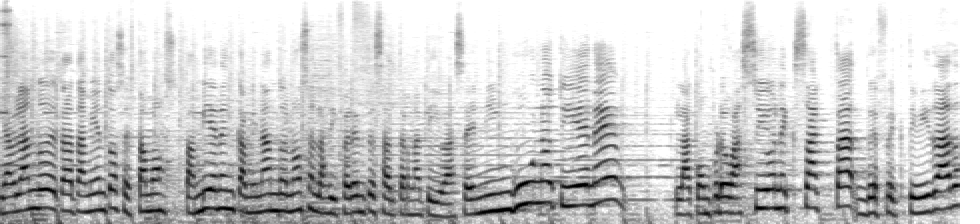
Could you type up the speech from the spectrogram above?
Y hablando de tratamientos, estamos también encaminándonos en las diferentes alternativas. ¿eh? Ninguno tiene la comprobación exacta de efectividad,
